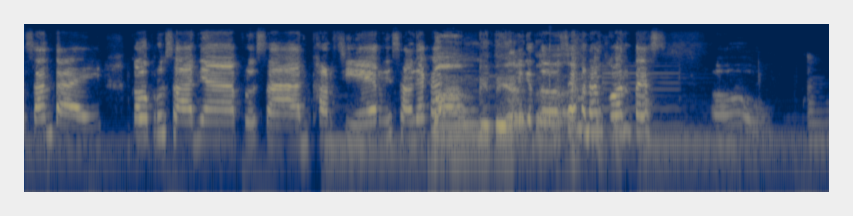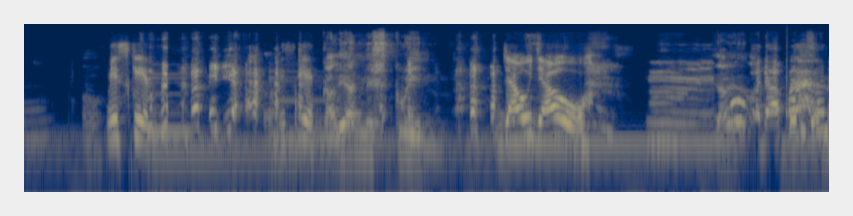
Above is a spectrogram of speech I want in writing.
santai. Kalau perusahaannya perusahaan Cartier misalnya kan bang gitu ya gitu. atau- Saya menang kontes. Oh. Hmm. Oh. Miskin, Iya. miskin. kalian Miss Queen Jauh-jauh. Hmm. Ya, Oh, ada apa di sana?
